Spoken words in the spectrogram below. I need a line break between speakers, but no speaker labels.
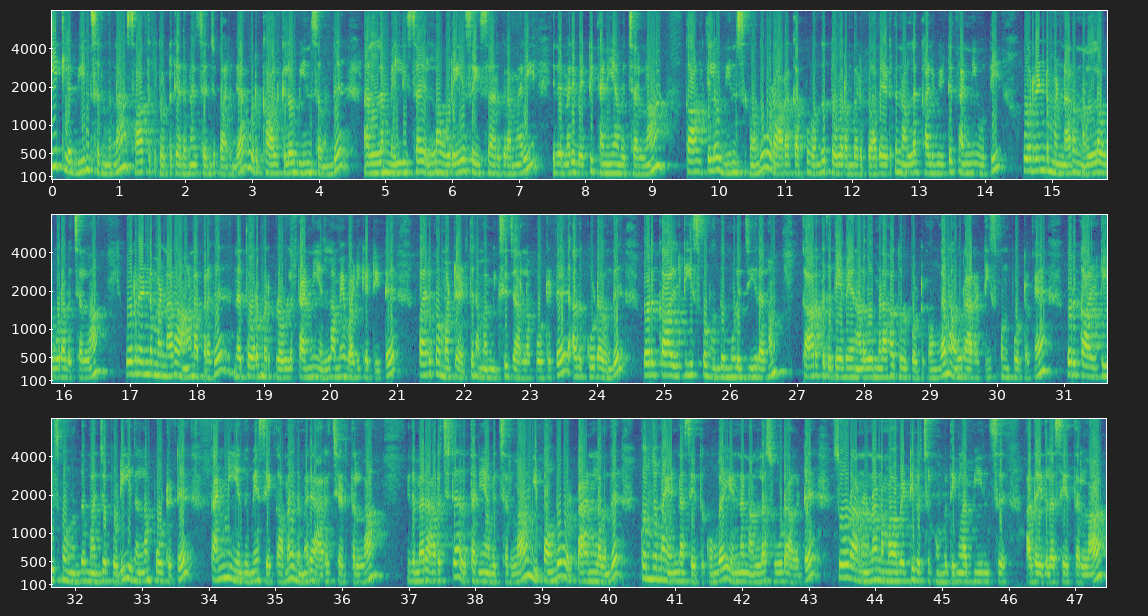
வீட்டில் பீன்ஸ் இருந்ததுன்னா சாத்துக்கு தொட்டுக்க இதை மாதிரி செஞ்சு பாருங்க. ஒரு கால் கிலோ பீன்ஸை வந்து நல்லா மெல்லிஸாக எல்லாம் ஒரே சைஸாக இருக்கிற மாதிரி இதை மாதிரி வெட்டி தனியாக வச்சிடலாம். கால் கிலோ பீன்ஸுக்கு வந்து ஒரு அரை கப்பு வந்து துவரம் பருப்பு. அதை எடுத்து நல்லா கழுவிட்டு தண்ணி ஊற்றி ஒரு ரெண்டு மணி நேரம் நல்லா ஊற வச்சிடலாம். ஒரு ரெண்டு மணி நேரம் ஆன பிறகு இந்த துவரம்பருப்பில் உள்ள தண்ணி எல்லாமே வடிகட்டிட்டு பருப்பை மட்டும் எடுத்து நம்ம மிக்சி ஜாரில் போட்டுட்டு அது கூட வந்து ஒரு கால் டீஸ்பூன் வந்து முழு ஜீரகம் காரத்துக்கு தேவையான அளவு மிளகாத்தூள் போட்டுக்கோங்க. நான் ஒரு அரை டீஸ்பூன் போட்டிருக்கேன். ஒரு கால் டீஸ்பூன் வந்து மஞ்சள் பொடி இதெல்லாம் போட்டுட்டு தண்ணி எதுவுமே சேர்க்காம இந்த மாதிரி அரைச்சி எடுத்துடலாம். இது மாதிரி அரைச்சிட்டு அதை தனியாக வச்சிடலாம் இப்போ வந்து ஒரு பேனில் வந்து கொஞ்சமாக எண்ணெய் சேர்த்துக்கோங்க. எண்ணெய் நல்லா சூடாகட்டு. சூடானோன்னா நம்ம வெட்டி வச்சுருக்கோம் பார்த்தீங்களா பீன்ஸு அதை இதில் சேர்த்துடலாம்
